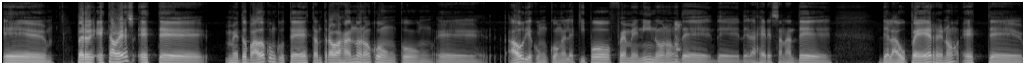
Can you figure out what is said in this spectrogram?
Eh, pero esta vez, este, me he topado con que ustedes están trabajando, ¿no? Con, con Audio, con, con, el equipo femenino, ¿no? De, de, de las jerezanas de, de la UPR, ¿no? Este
